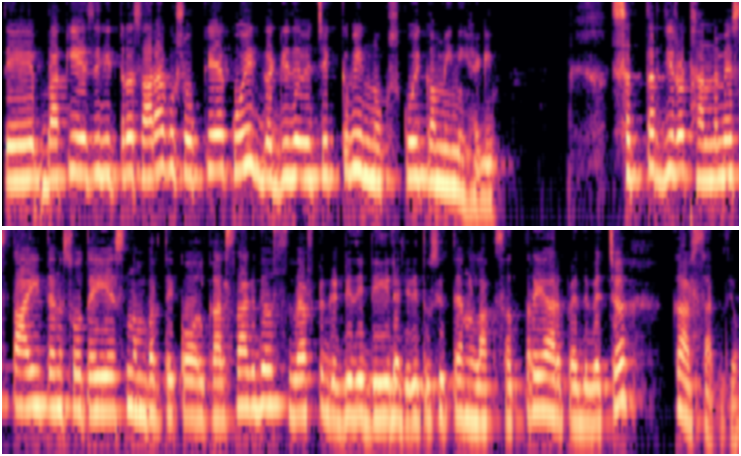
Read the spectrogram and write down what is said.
ਤੇ ਬਾਕੀ ਏਸੀ ਹੀਟਰ ਸਾਰਾ ਕੁਝ ਓਕੇ ਹੈ। ਕੋਈ ਗੱਡੀ ਦੇ ਵਿੱਚ ਇੱਕ ਵੀ ਨੁਕਸ, ਕੋਈ ਕਮੀ ਨਹੀਂ ਹੈਗੀ। 709877323 ਇਸ ਨੰਬਰ ਤੇ ਕਾਲ ਕਰ ਸਕਦੇ ਹੋ। ਸਵਿਫਟ ਗੱਡੀ ਦੀ ਡੀਲ ਹੈ ਜਿਹੜੀ ਤੁਸੀਂ 370000 ਰੁਪਏ ਦੇ ਵਿੱਚ ਕਰ ਸਕਦੇ ਹੋ।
